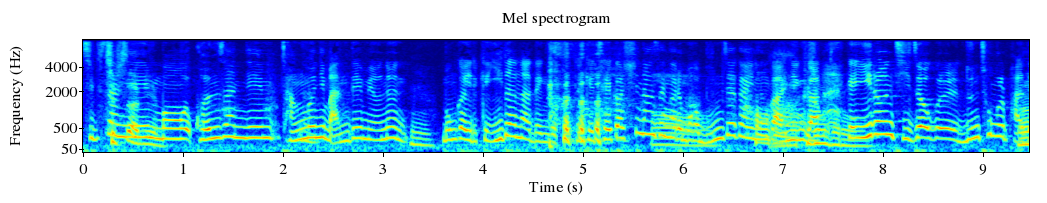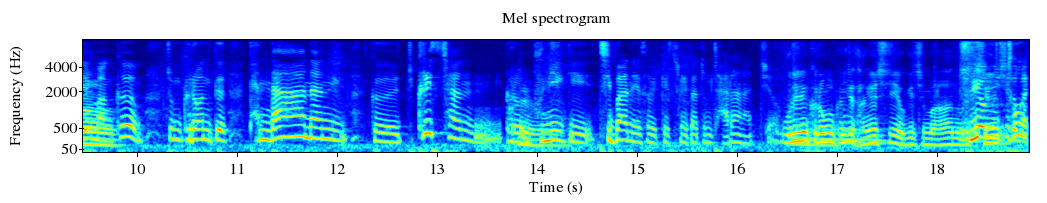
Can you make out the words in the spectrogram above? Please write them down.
집사님, 집사님. 뭐 권사님, 장로님 안 되면은 음. 뭔가 이렇게 이단화된 것 같은 게 제가 신앙생활에 어. 뭐가 문제가 있는 거 아닌가. 그. 그러니까 이런 지적을 눈총을 받을 어. 만큼 좀 그런 그 단단한 그 크리스찬 그런 그래요. 분위기 집안에서 이렇게 제가 좀 자라났죠. 우리는 그런 걸 굉장히 당연시 여기지만 지은- 씨도. 네,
